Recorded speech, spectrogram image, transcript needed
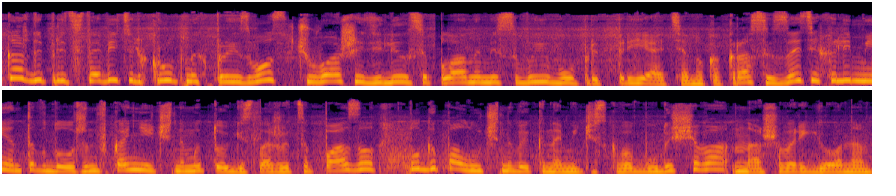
Каждый представитель крупных производств Чуваши делился планами своего предприятия. Но как раз из этих элементов должен в конечном итоге сложиться пазл благополучного экономического будущего нашего региона.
